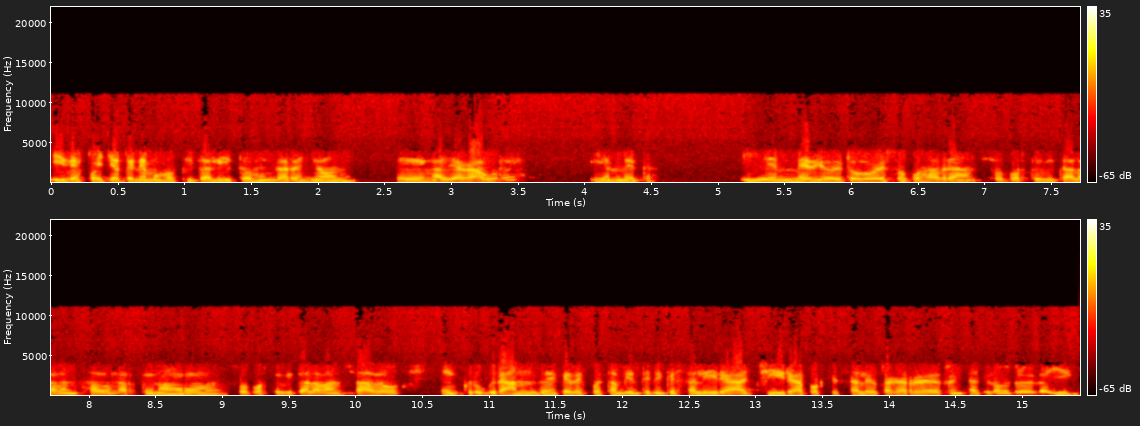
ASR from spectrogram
y después ya tenemos hospitalitos en Garañón, en Ayagaure y en Meta. Y en medio de todo eso, pues habrá soporte vital avanzado en Artenara, soporte vital avanzado en Cruz Grande, que después también tienen que salir a Chira porque sale otra carrera de 30 kilómetros desde allí.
